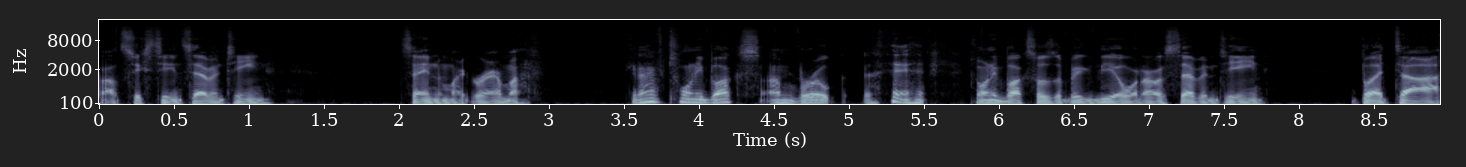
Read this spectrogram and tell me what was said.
about 16, 17, saying to my grandma, Can I have 20 bucks? I'm broke. 20 bucks was a big deal when I was 17. But, uh,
